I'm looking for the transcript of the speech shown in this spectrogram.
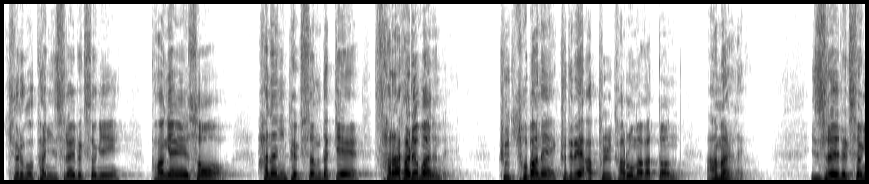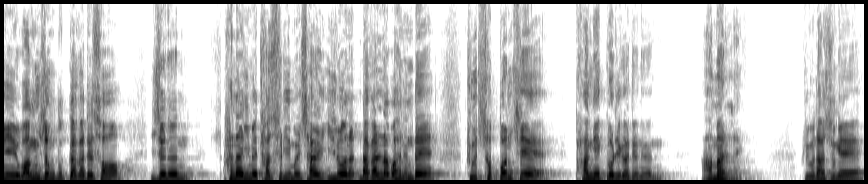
출애굽한 이스라엘 백성이 광야에서 하나님 백성답게 살아가려고 하는데 그 초반에 그들의 앞을 가로막았던 아말렉. 이스라엘 백성이 왕정 국가가 돼서 이제는 하나님의 다스림을 잘 이뤄 나가려고 하는데 그 첫 번째 방해거리가 되는 아말렉. 그리고 나중에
